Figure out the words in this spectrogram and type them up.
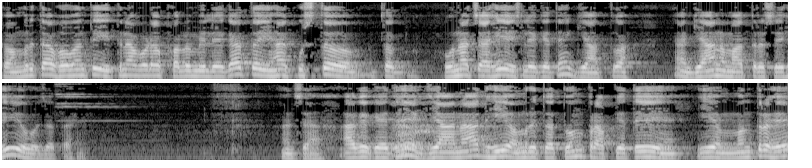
तो अमृता भवंती इतना बड़ा फल मिलेगा तो यहाँ कुछ तो, तो होना चाहिए इसलिए कहते हैं ज्ञातवा। ज्ञान मात्र से ही हो जाता है। अच्छा आगे कहते हैं ज्ञानाद ही अमृतत्व प्राप्यते। ये मंत्र है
